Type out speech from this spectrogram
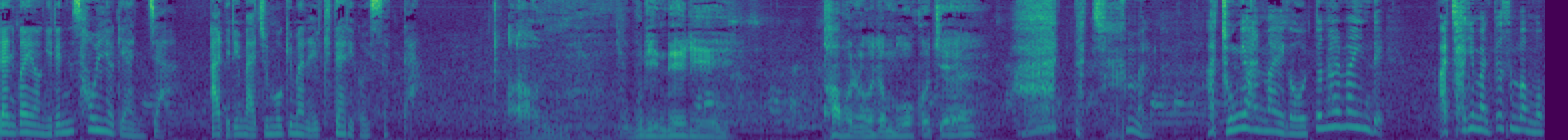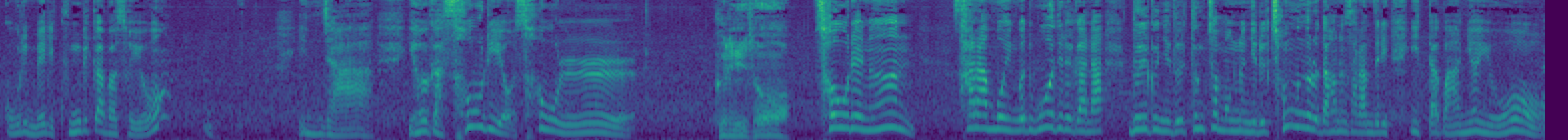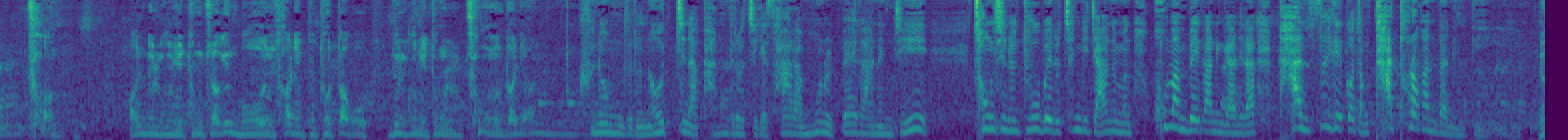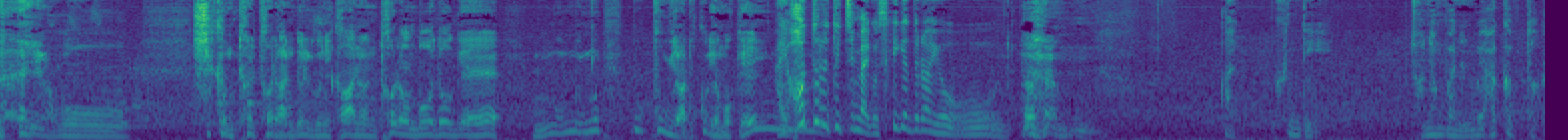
준단과 영일은 서울역에 앉아 아들이 마중 오기만을 기다리고 있었다. 아, 우리 메리 밥은 얻어 먹었겠지? 아따 참말. 아 종이 할머니가 어떤 할머니인데 아 자기만 뜨슨 밥 먹고 우리 메리 굶길까 봐서요? 인자 여가 서울이요 서울. 그래서 서울에는 사람 모인 것도 어디를 가나 늙은이들 등쳐먹는 일을 전문으로 다 하는 사람들이 있다고 안 해요. 참 아, 늙은이 등짝에 뭔 살이 붙었다고 늙은이 등을 쳐먹는다냐 그놈들은 어찌나 간드러지게 사람 혼을 빼가는지 정신을 두 배로 챙기지 않으면 코만 빼가는 게 아니라 간 쓸개꺼정 다 털어간다는디. 아이고 시큼털털한 늙은이 간은 털어 못 오게 뭐, 뭐, 뭐, 뭐, 국이라도 끓여 먹게 아이 헛들을 듣지 말고 새겨 들어요. 아 근데 전 양반은 왜 아까부터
